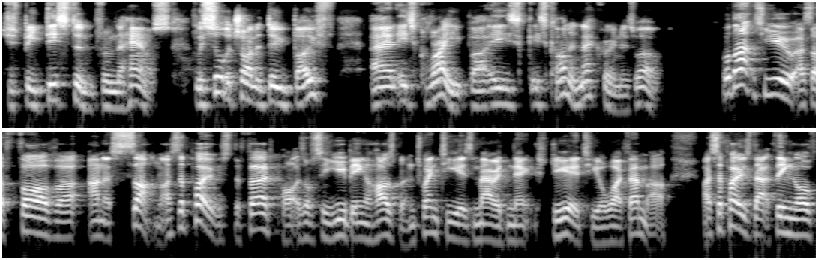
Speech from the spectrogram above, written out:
just be distant from the house. We're sort of trying to do both, and it's great, but it's it's kind of knackering as well. Well, that's you as a father and a son. I suppose the third part is obviously you being a husband, 20 years married next year to your wife, Emma. I suppose that thing of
